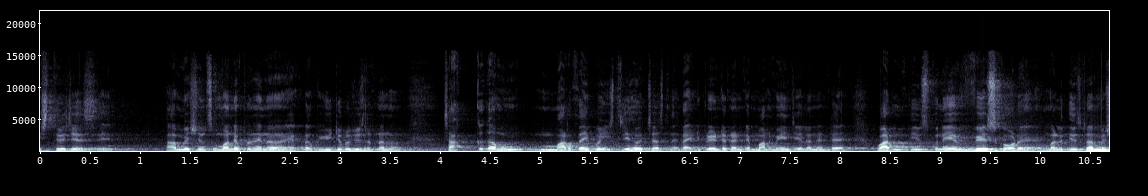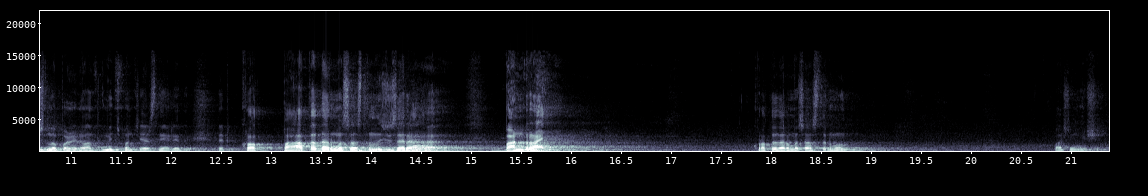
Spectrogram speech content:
ఇస్త్రీ చేసి. ఆ మిషన్స్ మొన్న ఎప్పుడు నేను ఎక్కడ యూట్యూబ్లో చూసినట్టున్నాను. చక్కగా మడతైపోయి అయిపోయి ఇస్త్రీ వచ్చేస్తున్నాయి. రైట్ ఇప్పుడు ఏంటంటే మనం ఏం చేయాలంటే వాటిని తీసుకుని వేసుకోవడమే. మళ్ళీ తీసుకుని ఆ మిషన్లో పడేయడం. అంత మించి మనం చేస్తూనే లేదు. పాత ధర్మశాస్త్రం చూసారా? బండ్రాయ్. క్రొత్త ధర్మశాస్త్రము? వాషింగ్ మిషన్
